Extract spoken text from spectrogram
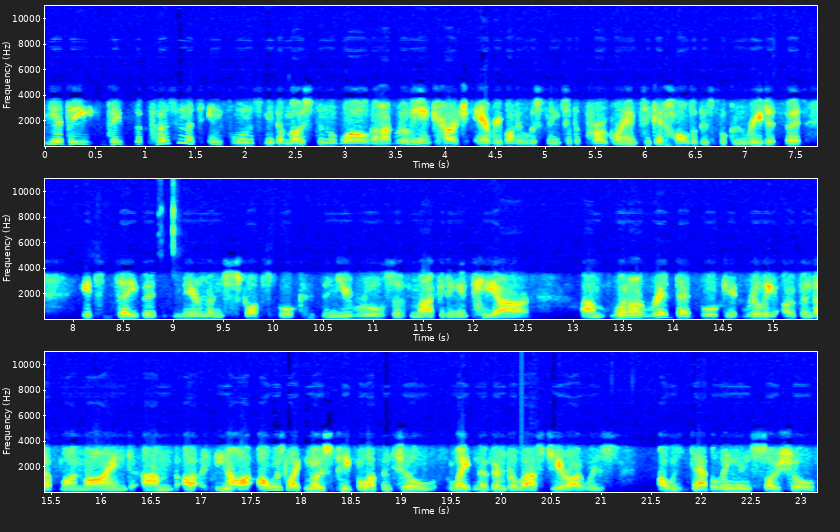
Yeah, the, the, the person that's influenced me the most in the world, and I'd really encourage everybody listening to the program to get hold of this book and read it, but it's David Meerman Scott's book, The New Rules of Marketing and PR. Um, when I read that book, it really opened up my mind. Um, I, you know, I, I was like most people up until late November last year. I was I was dabbling in social,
